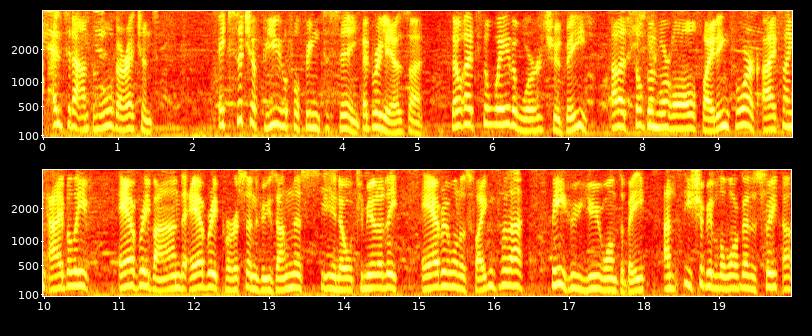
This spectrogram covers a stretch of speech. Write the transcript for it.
shouted at them from all directions. It's such a beautiful thing to see. It really is. Uh, though it's the way the word should be, and it's something we're all fighting for. I think, I believe, every band, every person who's in this, you know, community, everyone is fighting for that. Be who you want to be, and you should be able to walk down the street, uh,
